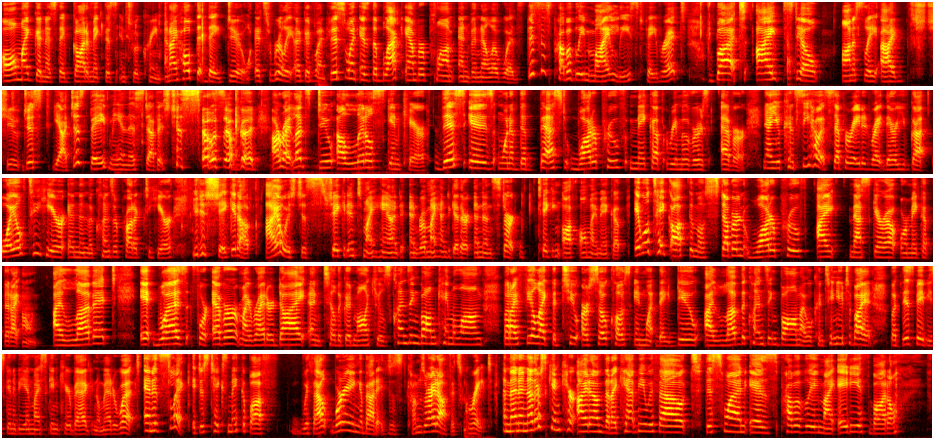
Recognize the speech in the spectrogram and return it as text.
oh my goodness they've got to make this into a cream and i hope that they do it's really a good one this one is the black amber plum and vanilla woods this is probably my least favorite but i still honestly i shoot just yeah just bathe me in this stuff. It's just so so good. All right let's do a little skincare. This is one of the best waterproof makeup removers ever. Now you can see how it's separated right there. You've got oil to here and then the cleanser product to here. You just shake it up. I always just shake it into my hand and rub my hand together and then start taking off all my makeup. It will take off the most stubborn waterproof eye mascara or makeup that i own I love it. It was forever my ride or die until the Good Molecules Cleansing Balm came along, but I feel like the two are so close in what they do. I love the cleansing balm. I will continue to buy it, but this baby's gonna be in my skincare bag no matter what. And it's slick. It just takes makeup off without worrying about it. It just comes right off. It's great. And then another skincare item that I can't be without, this one is probably my 80th bottle.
